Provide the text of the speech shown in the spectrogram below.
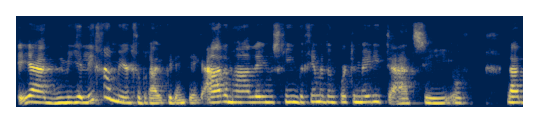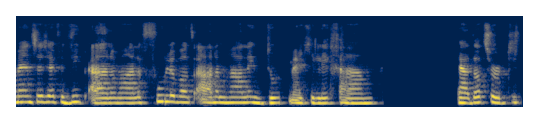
Ja, je lichaam meer gebruiken, denk ik. Ademhaling, misschien begin met een korte meditatie. Of laat mensen eens even diep ademhalen. Voelen wat ademhaling doet met je lichaam. Ja, dat soort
